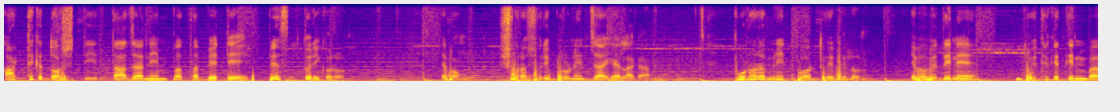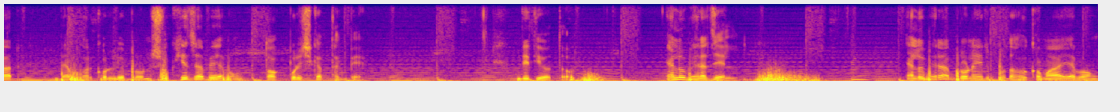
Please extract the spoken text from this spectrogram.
আট থেকে দশটি তাজা নিম পাতা বেটে পেস্ট তৈরি করুন এবং সরাসরি ব্রণের জায়গায় লাগান। পনেরো মিনিট পর ধুয়ে ফেলুন। এভাবে দিনে দুই থেকে তিনবার ব্যবহার করলে ব্রণ শুকিয়ে যাবে এবং ত্বক পরিষ্কার থাকবে। দ্বিতীয়ত, অ্যালোভেরা জেল। অ্যালোভেরা ব্রণের প্রদাহ কমায় এবং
